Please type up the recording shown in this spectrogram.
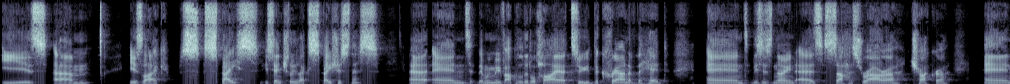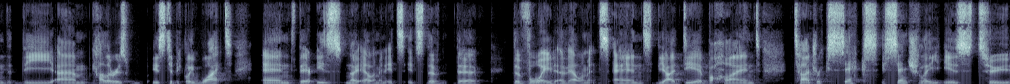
is um, is like s- space, essentially, like spaciousness. Uh, and then we move up a little higher to the crown of the head, and this is known as Sahasrara chakra. And the um, color is is typically white, and there is no element. It's it's the the the void of elements. And the idea behind tantric sex essentially is to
